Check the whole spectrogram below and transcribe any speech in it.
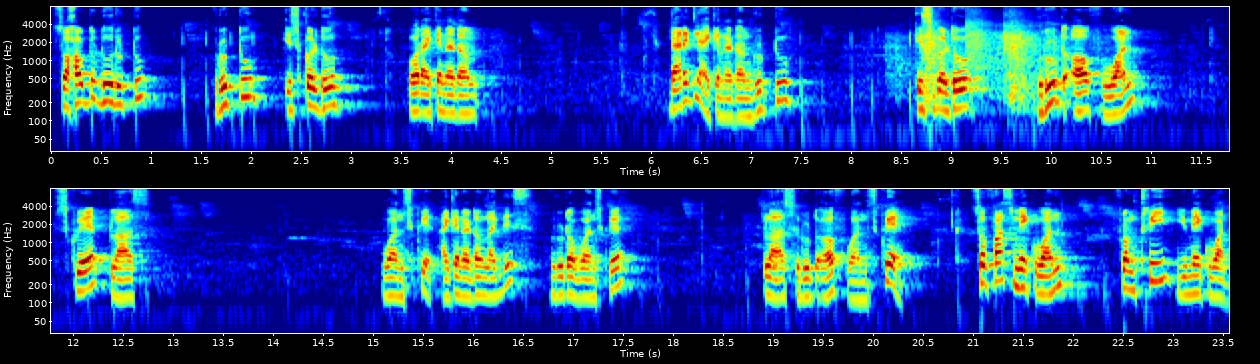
So how to do root 2? Root 2 is equal to, or I can add on, directly I can add on root 2 is equal to root of 1 square plus 1 square. I can write down like this, root of 1 square plus root of 1 square. So first make 1. From 3 you make 1.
